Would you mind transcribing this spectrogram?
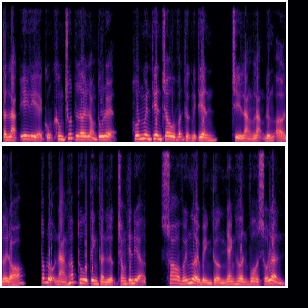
tần lạc y cũng không chút lơi lỏng tu luyện, hôn nguyên thiên châu vẫn thực nịch tiên, chỉ lặng lặng đứng ở nơi đó, tốc độ nàng hấp thu tinh thần lực trong thiên địa, so với người bình thường nhanh hơn vô số lần.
